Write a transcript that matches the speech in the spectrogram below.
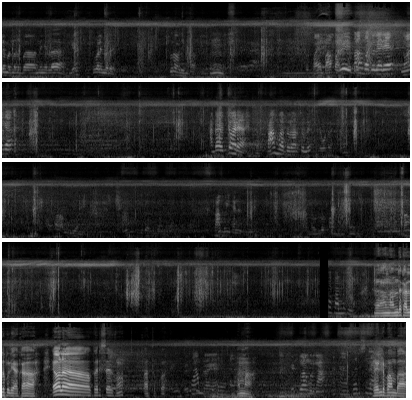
சூறாவளி மட்டும் இப்போ வந்தீங்கல்ல? சூறாவளி மாடு சூறாவளி ம். பையன் பாம்பா. பாம்பு பார்த்தது யாரு இங்க வாங்க. அந்த எங்க வர? பாம்பு பார்த்தது வர சொல்லு. பாம்பு பிடிச்சானே. பாம்பு அங்கே அந்த கல்லுக்குள்ளியாக்கா எவ்வளோ பெருசாக இருக்கும்? பார்த்துப்போ ஆமாம் ரெண்டு பாம்பா?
